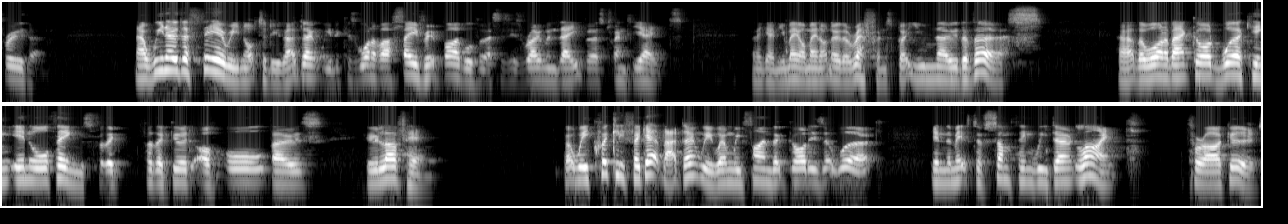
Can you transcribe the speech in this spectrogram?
through them. Now, we know the theory not to do that, don't we? Because one of our favourite Bible verses is Romans 8, verse 28. And again, you may or may not know the reference, but you know the verse. Uh, the one about God working in all things for the, for the good of all those who love him. But we quickly forget that, don't we, when we find that God is at work in the midst of something we don't like for our good.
